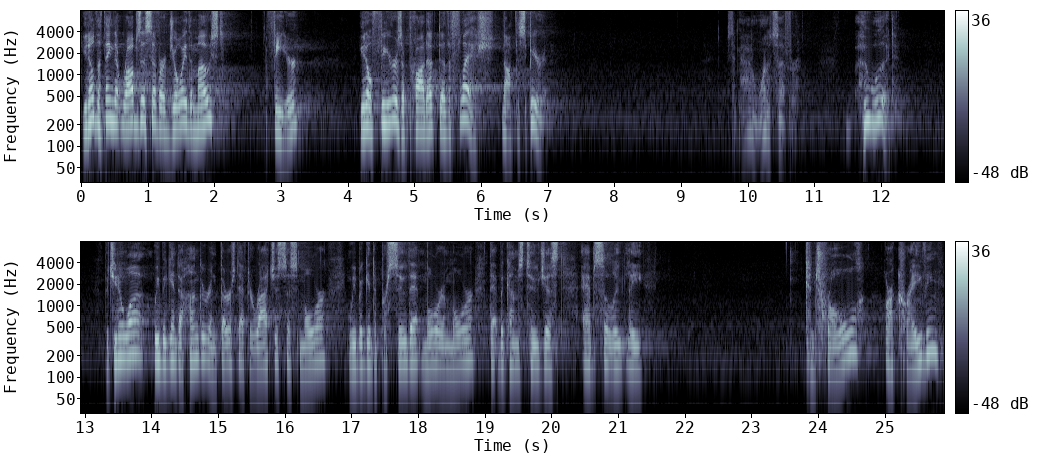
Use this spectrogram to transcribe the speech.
You know the thing that robs us of our joy the most? Fear. You know, fear is a product of the flesh, not the spirit. You say, man, I don't want to suffer. Who would? But you know what? We begin to hunger and thirst after righteousness more. We begin to pursue that more and more. That becomes to just absolutely control our craving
